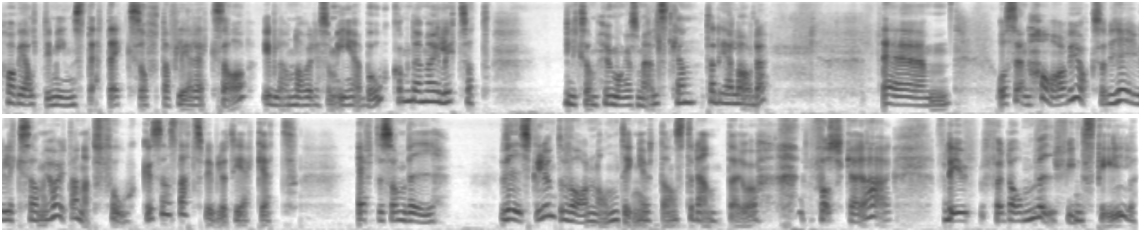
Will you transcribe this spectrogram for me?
Har vi alltid minst ett ex, ofta flera ex av. Ibland har vi det som e-bok om det är möjligt så att liksom hur många som helst kan ta del av det. Um, och sen har vi också, vi, är ju liksom, vi har ju ett annat fokus än stadsbiblioteket eftersom vi vi skulle inte vara någonting utan studenter och forskare här. För det är ju för dem vi finns till.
